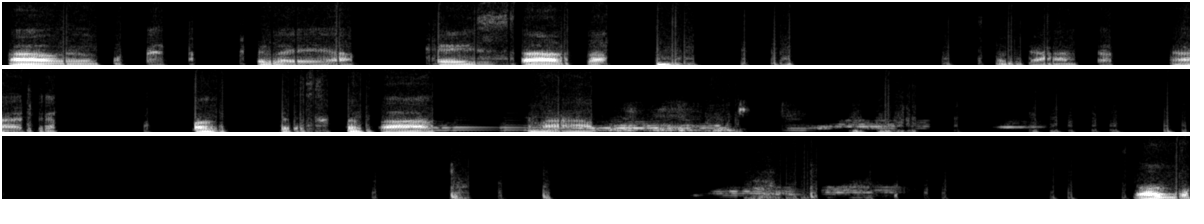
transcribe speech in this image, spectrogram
caawa maqlaysa filaya kaysaada gacanta taagan codka iska qaad kana hadal saada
